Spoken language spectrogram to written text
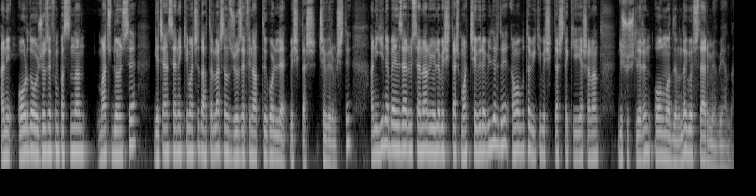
Hani orada o Josef'in pasından maç dönse geçen seneki maçı da hatırlarsanız Josef'in attığı golle Beşiktaş çevirmişti. Hani yine benzer bir senaryoyla Beşiktaş maç çevirebilirdi ama bu tabii ki Beşiktaş'taki yaşanan düşüşlerin olmadığını da göstermiyor bir yandan.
